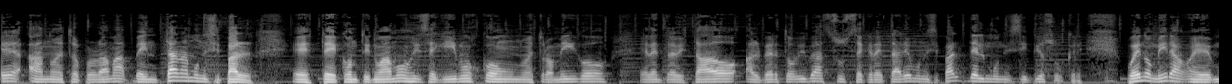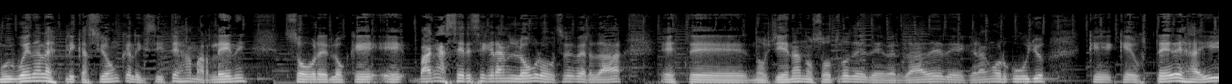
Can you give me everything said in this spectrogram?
A nuestro programa Ventana Municipal. Este, continuamos y seguimos con nuestro amigo, el entrevistado Alberto Viva, subsecretario municipal del municipio Sucre. Bueno, mira, eh, muy buena la explicación que le hiciste a Marlene sobre lo que eh, van a hacer ese gran logro, eso es verdad, este, nos llena a nosotros de, de verdad de, gran orgullo que, ustedes ahí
